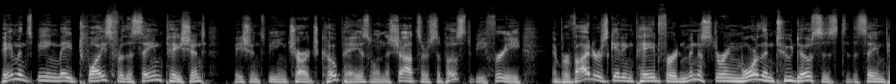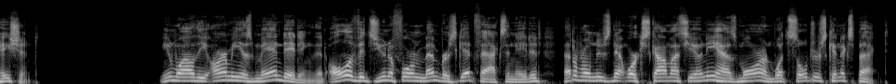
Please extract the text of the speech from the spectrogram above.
payments being made twice for the same patient, patients being charged copays when the shots are supposed to be free, and providers getting paid for administering more than two doses to the same patient. Meanwhile, the Army is mandating that all of its uniformed members get vaccinated. Federal News Network Scott Maucione has more on what soldiers can expect.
